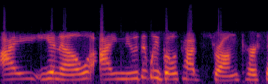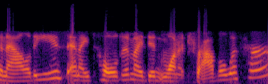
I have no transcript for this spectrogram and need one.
I, you know, I knew that we both had strong personalities, and I told him I didn't want to travel with her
